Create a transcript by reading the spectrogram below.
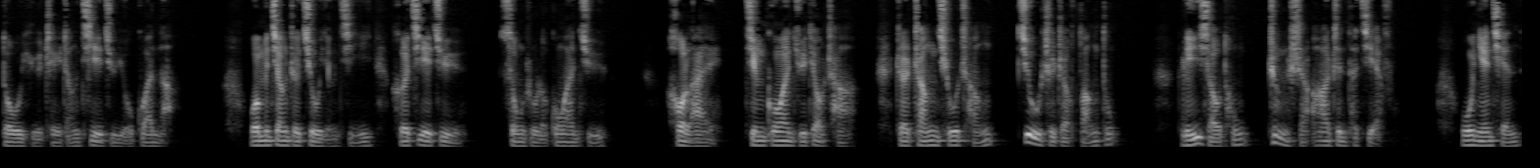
都与这张借据有关呐！我们将这旧影集和借据送入了公安局。后来经公安局调查，这张秋成就是这房东，李晓通正是阿珍他姐夫。五年前，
